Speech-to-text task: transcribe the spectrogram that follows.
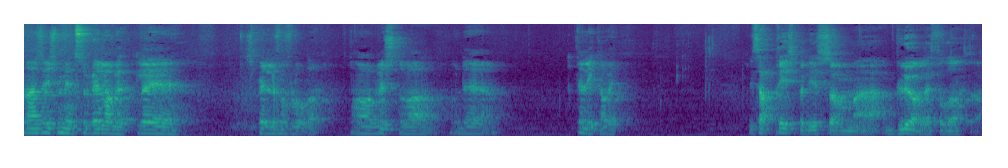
Nei, så Ikke minst så vil han virkelig spille for Florø. Han har lyst til å være og det, det liker vi. Vi setter pris på de som eh, blør litt for drakta.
